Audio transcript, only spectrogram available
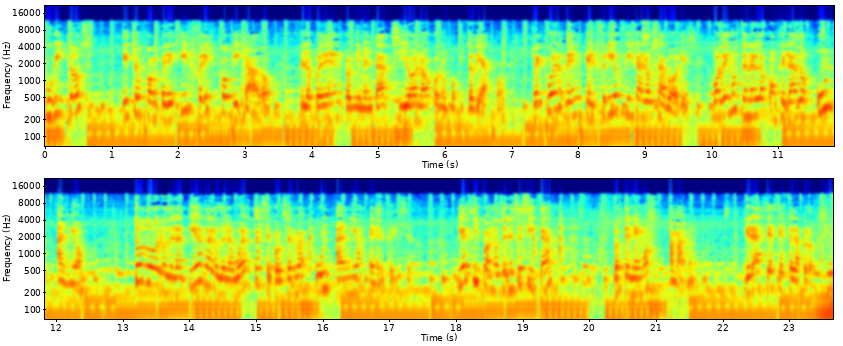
Cubitos hechos con perejil fresco picado, que lo pueden condimentar sí o no con un poquito de ajo. Recuerden que el frío fija los sabores. Podemos tenerlo congelado un año. Todo lo de la tierra, lo de la huerta, se conserva un año en el freezer. Y así cuando se necesita, los tenemos a mano. Gracias y hasta la próxima.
